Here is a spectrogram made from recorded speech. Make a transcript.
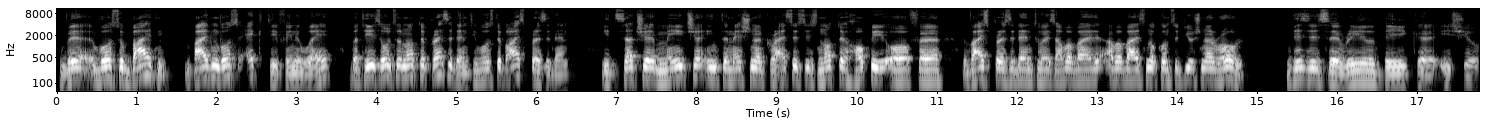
Where was Biden? Biden was active in a way, but he is also not the president. He was the vice president. It's such a major international crisis. It's not the hobby of a vice president who has otherwise, otherwise no constitutional role. This is a real big uh, issue,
